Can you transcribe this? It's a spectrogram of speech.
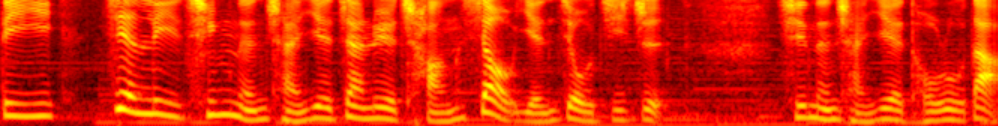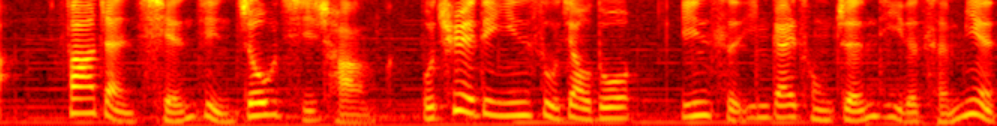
第一，建立氢能产业战略长效研究机制。氢能产业投入大，发展前景周期长。不确定因素较多，因此应该从整体的层面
